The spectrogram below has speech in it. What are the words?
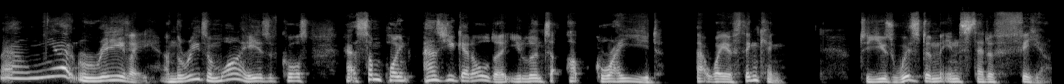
Well, you don't really. And the reason why is, of course, at some point as you get older, you learn to upgrade that way of thinking to use wisdom instead of fear.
